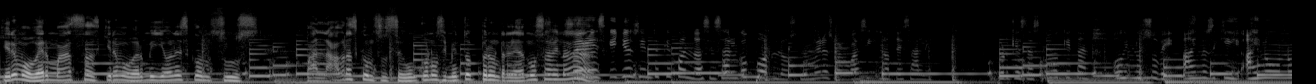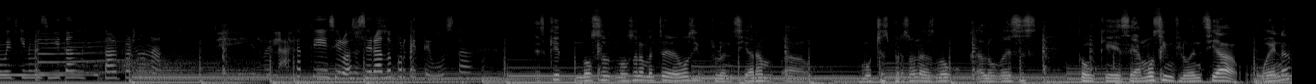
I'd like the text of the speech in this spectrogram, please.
quiere mover masas, quiere mover millones con sus palabras, con su según conocimiento, pero en realidad no sabe Pero nada. es que yo siento que cuando haces algo por los números o algo así, no te sale. Hoy no sube, ay no sé qué, ay no, no es que no me sigue tan, tal persona. Ey, relájate, si lo vas a hacer hazlo porque te gusta. Es que no, no solamente debemos influenciar a, a muchas personas, ¿no? A lo veces con que seamos influencia buena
